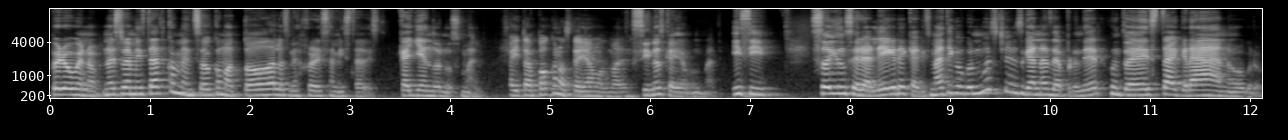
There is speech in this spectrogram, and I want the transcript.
Pero bueno, nuestra amistad comenzó como todas las mejores amistades, cayéndonos mal. Ahí tampoco nos caíamos mal. Sí nos caíamos mal. Y sí, soy un ser alegre, carismático, con muchas ganas de aprender junto a esta gran ogro.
